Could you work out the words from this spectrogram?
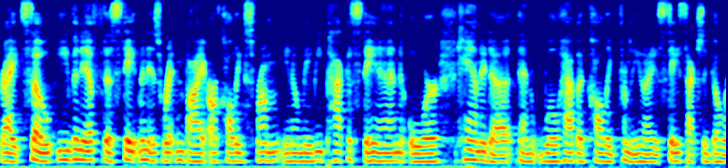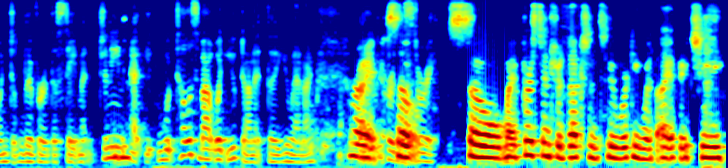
right? So even if the statement is written by our colleagues from, you know, maybe Pakistan or Canada, then we'll have a colleague from the United States actually go and deliver the statement. Janine, mm-hmm. uh, tell us about what you've done at the UN. I, right. Heard so, the story. So my first introduction to working with IFHE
